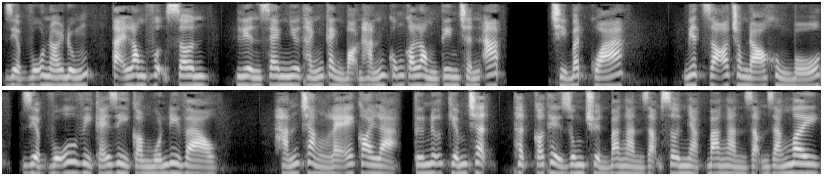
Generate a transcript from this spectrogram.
Diệp Vũ nói đúng, tại Long Phượng Sơn, liền xem như thánh cảnh bọn hắn cũng có lòng tin chấn áp. Chỉ bất quá, biết rõ trong đó khủng bố, Diệp Vũ vì cái gì còn muốn đi vào? Hắn chẳng lẽ coi là tứ nữ kiếm trận, thật có thể dung chuyển 3000 dặm sơn nhạc 3000 dặm dáng mây,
